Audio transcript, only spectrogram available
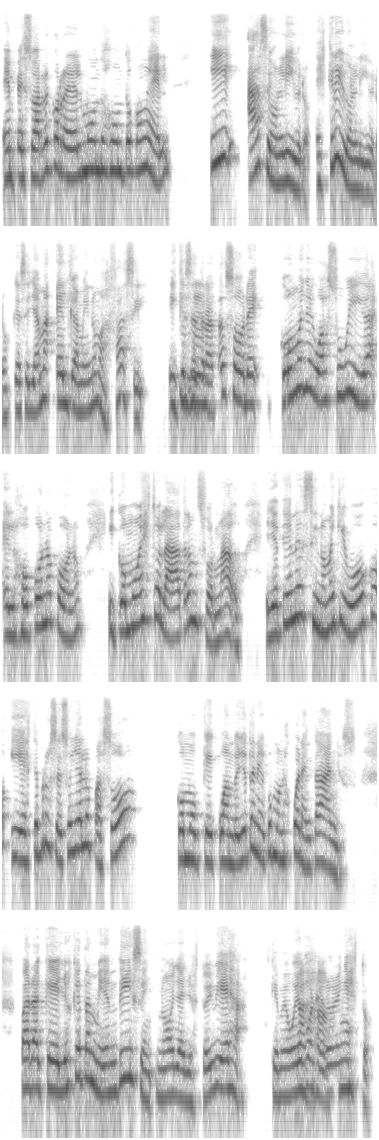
empezó a recorrer el mundo junto con él y hace un libro, escribe un libro que se llama El Camino Más Fácil y que se trata sobre cómo llegó a su vida el Hoponopono y cómo esto la ha transformado. Ella tiene, si no me equivoco, y este proceso ya lo pasó como que cuando ella tenía como unos 40 años. Para aquellos que también dicen, no, ya yo estoy vieja, que me voy a poner en esto.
